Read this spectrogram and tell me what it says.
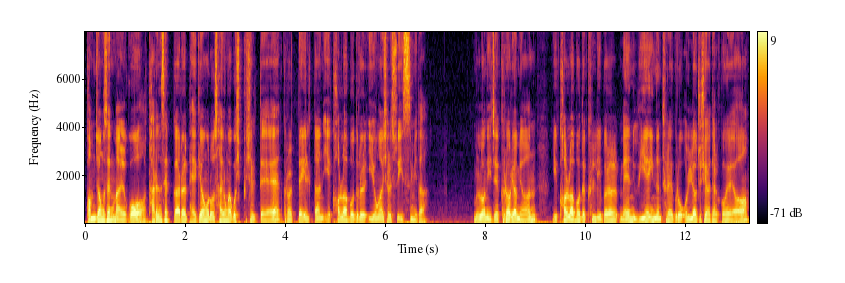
검정색 말고 다른 색깔을 배경으로 사용하고 싶으실 때 그럴 때 일단 이 컬러보드를 이용하실 수 있습니다. 물론 이제 그러려면 이 컬러보드 클립을 맨 위에 있는 트랙으로 올려주셔야 될 거예요.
